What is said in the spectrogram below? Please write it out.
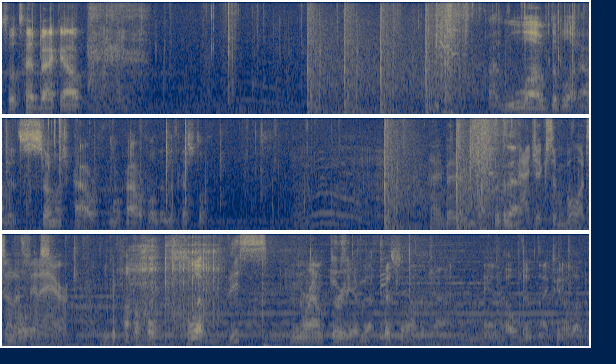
So let's head back out. Love the Bloodhound. It's so much power, more powerful than the pistol. I better Look at that. magic some bullets Some out of thin air. You could pump a whole clip This in round three of that pistol on the giant and old in 1911.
